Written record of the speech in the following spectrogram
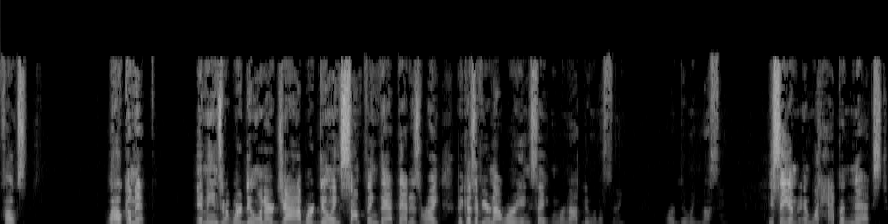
Folks, welcome it. It means that we're doing our job. We're doing something that, that is right. Because if you're not worrying Satan, we're not doing a thing. We're doing nothing. You see, and, and what happened next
